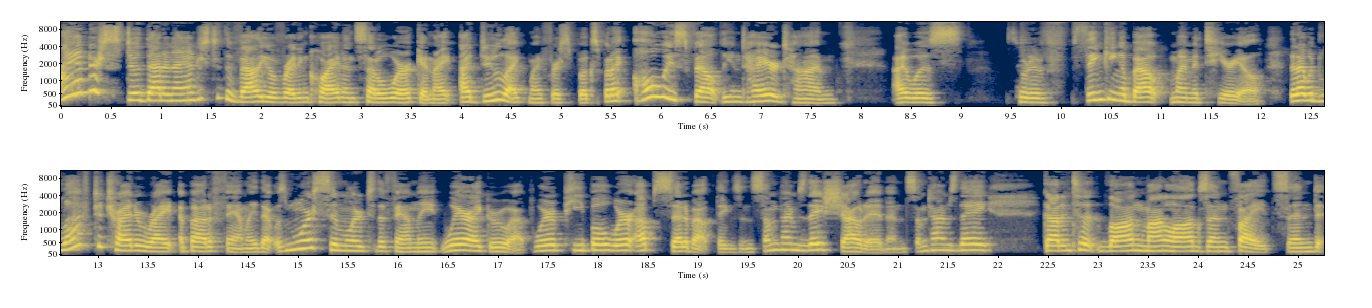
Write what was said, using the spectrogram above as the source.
I understood that and I understood the value of writing quiet and subtle work. And I, I do like my first books, but I always felt the entire time I was sort of thinking about my material that I would love to try to write about a family that was more similar to the family where I grew up, where people were upset about things and sometimes they shouted and sometimes they got into long monologues and fights. And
